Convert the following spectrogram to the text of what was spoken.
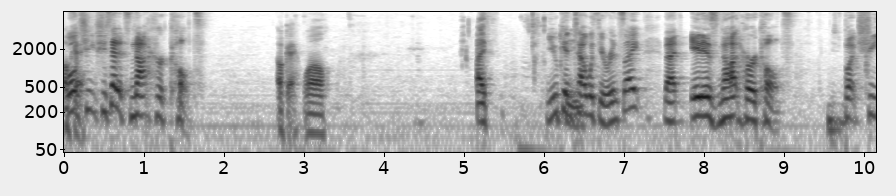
Okay. Well, she, she said it's not her cult. Okay. Well, I You can tell with your insight that it is not her cult, but she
